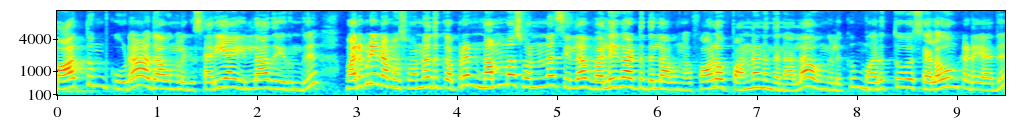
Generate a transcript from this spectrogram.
பார்த்தும் கூட அது அவங்களுக்கு சரியாக இல்லாத இருந்து மறுபடியும் நம்ம சொன்னதுக்கப்புறம் நம்ம சொன்ன சில வழிகாட்டுதல் அவங்க ஃபாலோ பண்ணனதுனால அவங்களுக்கு மருத்துவ செலவும் கிடையாது.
